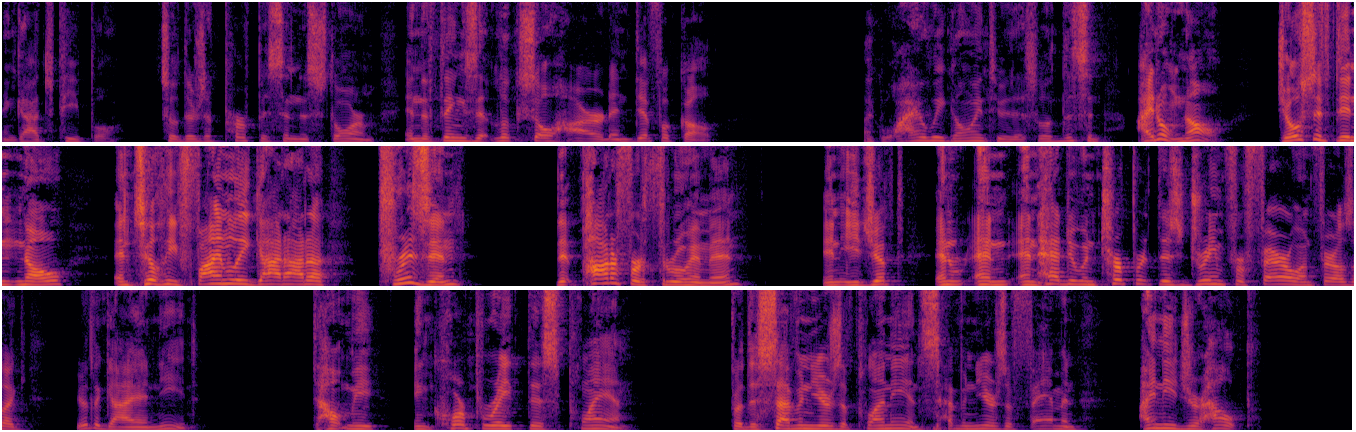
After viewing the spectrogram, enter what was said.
and God's people. So there's a purpose in the storm, and the things that look so hard and difficult. Like, why are we going through this? Well, listen, I don't know. Joseph didn't know until he finally got out of prison that Potiphar threw him in in Egypt and, and, and had to interpret this dream for Pharaoh. And Pharaoh's like, You're the guy I need to help me incorporate this plan for the seven years of plenty and seven years of famine. I need your help.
